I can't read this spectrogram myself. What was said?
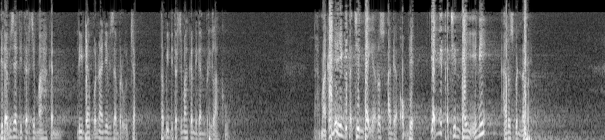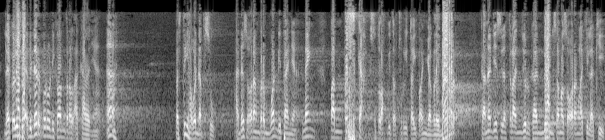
Tidak bisa diterjemahkan, lidah pun hanya bisa berucap, tapi diterjemahkan dengan perilaku. Nah, makanya yang kita cintai harus ada objek. Yang kita cintai ini harus benar. Nah, kalau tidak benar perlu dikontrol akalnya. Ah, pasti hawa nafsu. Ada seorang perempuan ditanya, Neng, pantaskah setelah kita ceritai panjang lebar, karena dia sudah terlanjur gandung sama seorang laki-laki,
